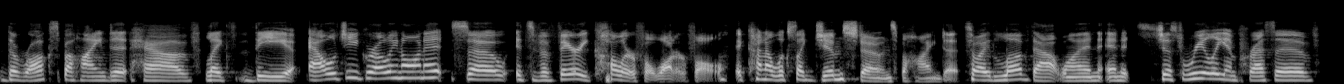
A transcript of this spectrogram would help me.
the rocks behind it have like the algae growing on it. So it's a very colorful waterfall. It kind of looks like gemstones behind it. So I love that one. And it's just really impressive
